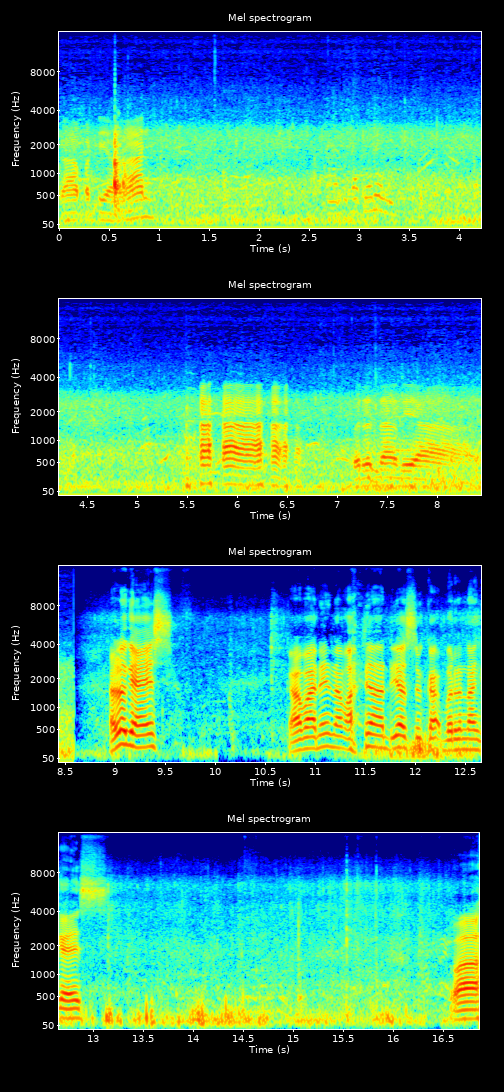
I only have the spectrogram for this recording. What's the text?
Uh, dia kan? Berenang dia. Halo guys. Kawan ini namanya dia suka berenang guys. Wah,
